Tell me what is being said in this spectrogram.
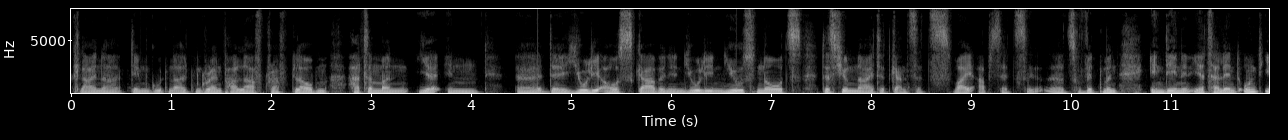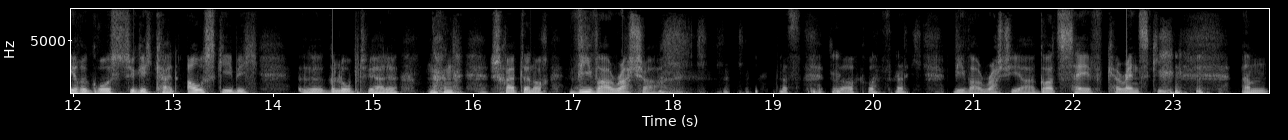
kleiner, dem guten alten Grandpa Lovecraft glauben, hatte man ihr in äh, der Juli-Ausgabe, in den Juli-News Notes des United ganze zwei Absätze äh, zu widmen, in denen ihr Talent und ihre Großzügigkeit ausgiebig äh, gelobt werde. Dann schreibt er noch Viva Russia. Das ist auch großartig. Viva Russia, God save Kerensky. ähm,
